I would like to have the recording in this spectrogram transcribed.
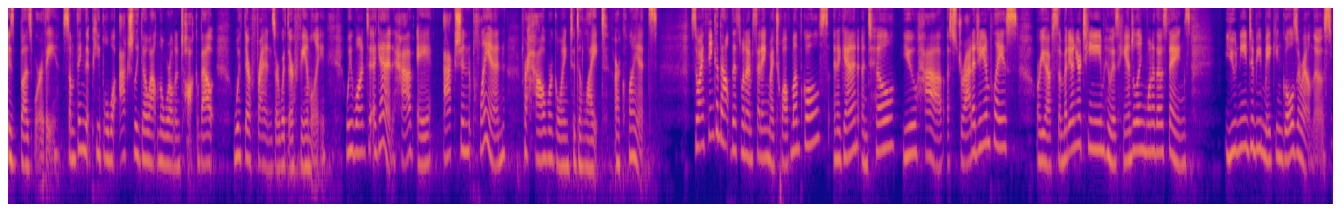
is buzzworthy, something that people will actually go out in the world and talk about with their friends or with their family. We want to again have a action plan for how we're going to delight our clients. So I think about this when I'm setting my 12 month goals. And again, until you have a strategy in place or you have somebody on your team who is handling one of those things, you need to be making goals around those.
